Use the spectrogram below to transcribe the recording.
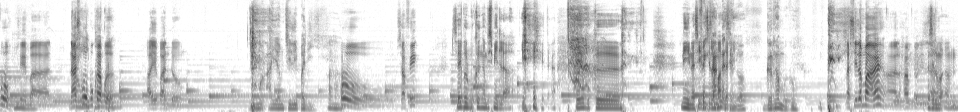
Oh, Hmm. hebat. Naswo air buka apa? bandung. Air bandung. Lemak ayam cili padi. Ah. Oh, Syafiq? Saya berbuka dengan bismillah. Saya buka ni nasi nasi lemak sangat tadi. kau. Geram aku. Nasi lemak eh? Alhamdulillah. Nasi lemak. Um,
